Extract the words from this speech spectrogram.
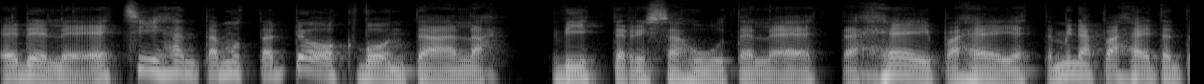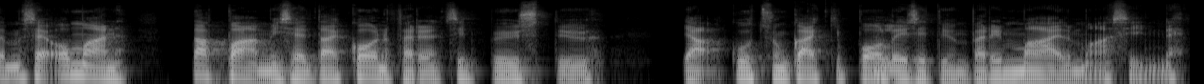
edelleen etsii häntä, mutta Doc Von täällä Twitterissä huutelee, että heipä hei, että minäpä heitän tämmöisen oman tapaamisen tai konferenssin pystyy ja kutsun kaikki poliisit ympäri maailmaa sinne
